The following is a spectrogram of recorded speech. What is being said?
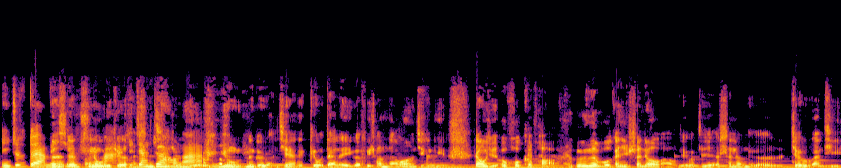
你就是对他没兴趣嘛？对，反正我就觉得很这样就好啦。用那个软件给我带来一个非常难忘的经历，让我觉得哦好可怕，那我赶紧删掉吧，我就我直接删掉那个交友软体。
